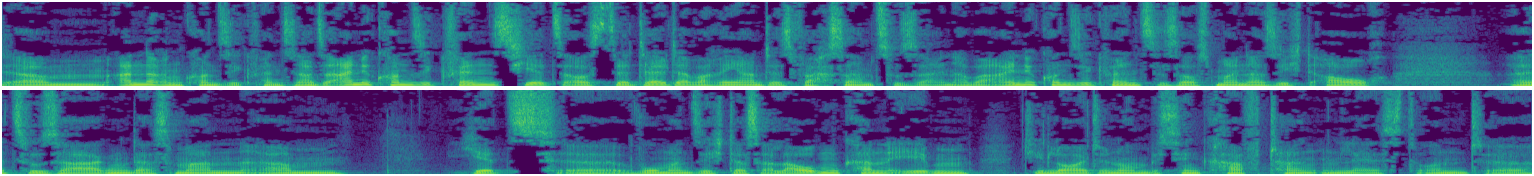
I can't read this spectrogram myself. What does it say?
ähm, anderen Konsequenzen? Also eine Konsequenz jetzt aus der Delta-Variante ist wachsam zu sein, aber eine Konsequenz ist aus meiner Sicht auch äh, zu sagen, dass man ähm, jetzt, äh, wo man sich das erlauben kann, eben die Leute noch ein bisschen Kraft tanken lässt und äh,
